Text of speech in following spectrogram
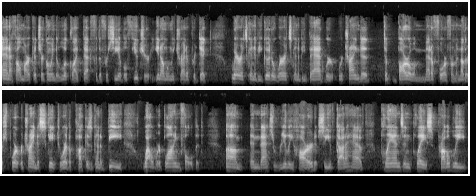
NFL markets are going to look like that for the foreseeable future. You know, when we try to predict where it's going to be good or where it's going to be bad. We're we're trying to to borrow a metaphor from another sport. We're trying to skate to where the puck is going to be while we're blindfolded, um, and that's really hard. So you've got to have plans in place, probably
